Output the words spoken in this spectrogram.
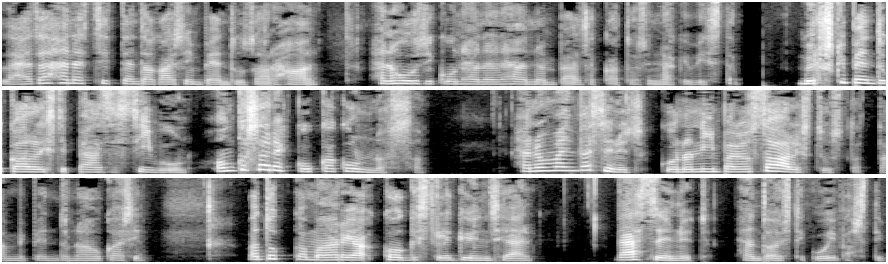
lähetä hänet sitten takaisin pentutarhaan. Hän huusi, kun hänen hännönpäänsä katosi näkyvistä. Myrskypentu kallisti päänsä sivuun. Onko sadekukka kunnossa? Hän on vain väsynyt, kun on niin paljon saalistusta, tammipentu naukasi. Vatukka Maria koukisteli kynsiään. Väsynyt, hän toisti kuivasti.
